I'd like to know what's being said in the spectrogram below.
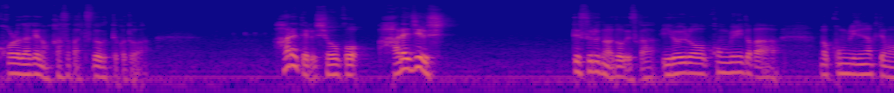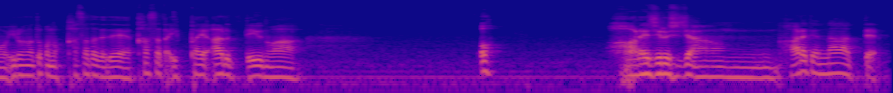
これだけの傘が集うってことは。晴れてる証拠晴れ印ってするのはどうですか？いろいろコンビニとか、まあ、コンビニじゃなくてもいろんなとこの傘立てで傘がいっぱいあるっていうのはあ晴れ印じゃん。晴れてんなって。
